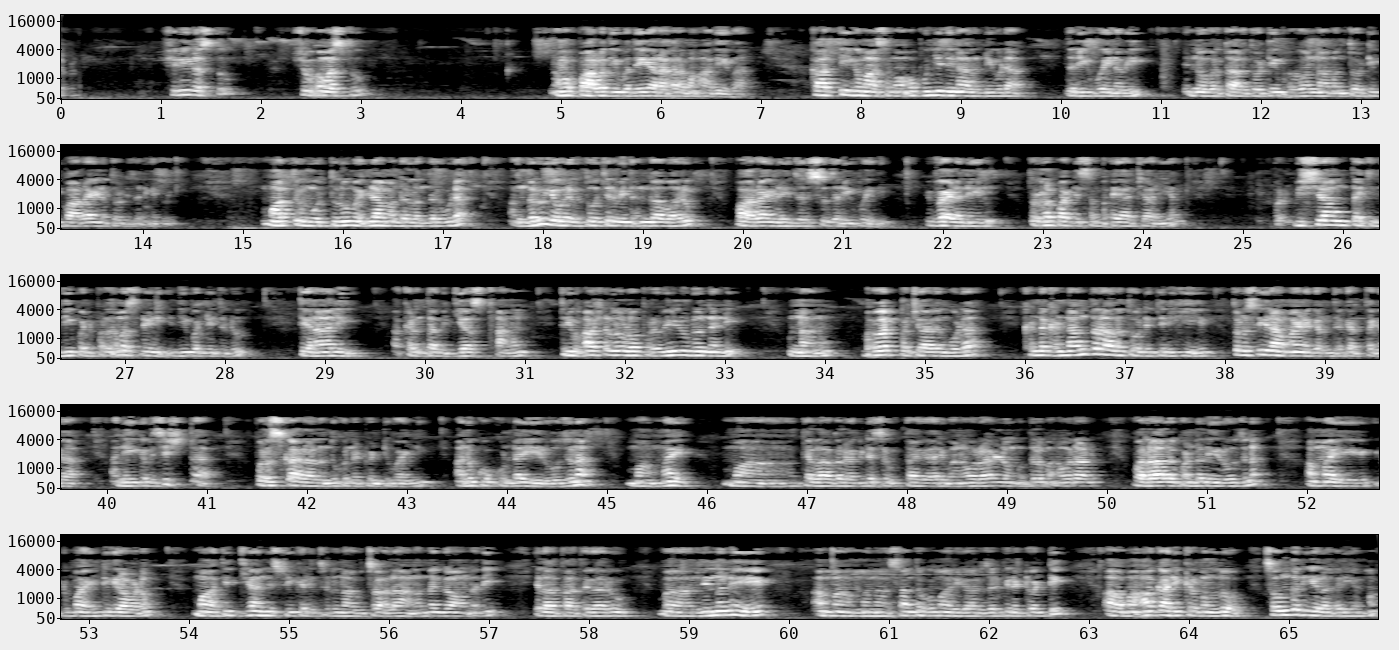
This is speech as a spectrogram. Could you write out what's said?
చెప్పండి. శ్రీరస్తు శుభమస్తు. నమ పార్వతీపదే హరహర మహాదేవ. కార్తీక మాసము పుణ్య దినాలన్నీ కూడా జరిగిపోయినవి ఎన్నో వ్రతాలతోటి భగవన్నామంతో పారాయణతోటి జరిగినవి. మాతృమూర్తులు మహిళా మండలందరూ కూడా అందరూ ఎవరికి తోచిన విధంగా వారు పారాయణ దస్సు జరిగిపోయింది. ఇవాళ నేను తుర్లపాటి సంభయాచార్య విశ్రాంత హిందీ పండి ప్రథమ శ్రేణి హిందీ పండితుడు తెనాలి అక్కడంతా విద్యాస్థానం. త్రిభాషలలో ప్రవీణుడునని ఉన్నాను. భగవత్ ప్రచారం కూడా ఖండఖండాంతరాలతోటి తిరిగి తులసి రామాయణ గ్రంథకర్తగా అనేక విశిష్ట పురస్కారాలు అందుకున్నటువంటి వాడిని అనుకోకుండా ఈ రోజున మా అమ్మాయి మా తెల్లాకల వెంకటేశ్వర గుప్తా గారి మనవరాళ్ళు ముద్దుల మనవరాళ్ళు వరాల కొండలు ఈ రోజున అమ్మాయి మా ఇంటికి రావడం మా ఆతిథ్యాన్ని స్వీకరించడం నాకు చాలా ఆనందంగా ఉన్నది. ఇలా తాతగారు మా నిన్ననే అమ్మ మన శాంతకుమారి గారు జరిపినటువంటి ఆ మహా కార్యక్రమంలో సౌందర్య లహరి అమ్మ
